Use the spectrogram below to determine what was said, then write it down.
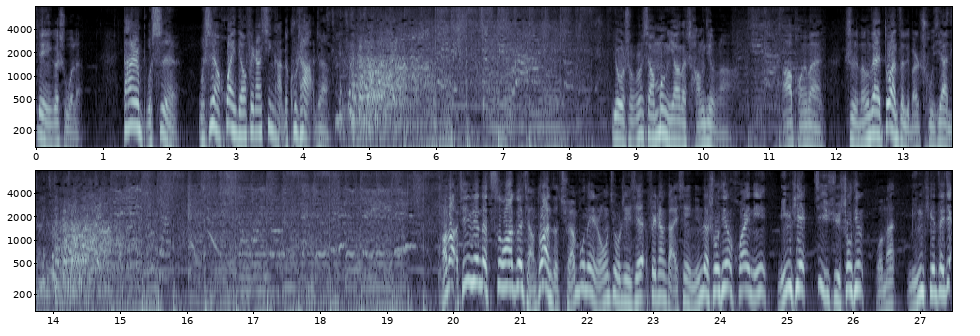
另一个说了，当然不是，我是想换一条非常性感的裤衩子。有时候像梦一样的场景啊，啊，朋友们只能在段子里边出现的。好的，今天的呲花哥讲段子全部内容就是这些，非常感谢您的收听，欢迎您明天继续收听，我们明天再见。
